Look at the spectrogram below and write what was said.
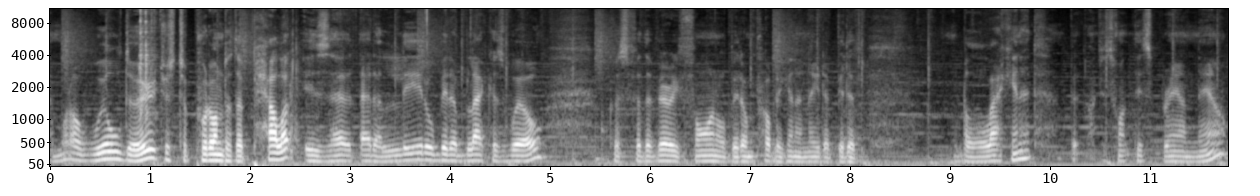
And what I will do, just to put onto the palette, is add, add a little bit of black as well. Because for the very final bit, I'm probably going to need a bit of black in it. But I just want this brown now.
